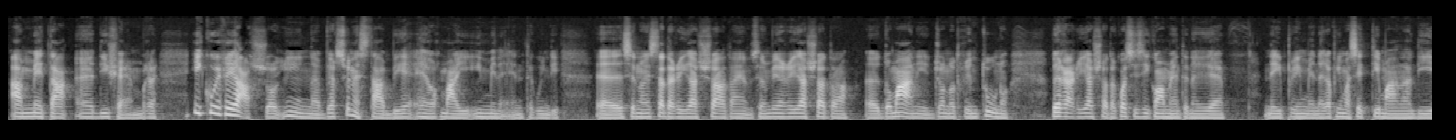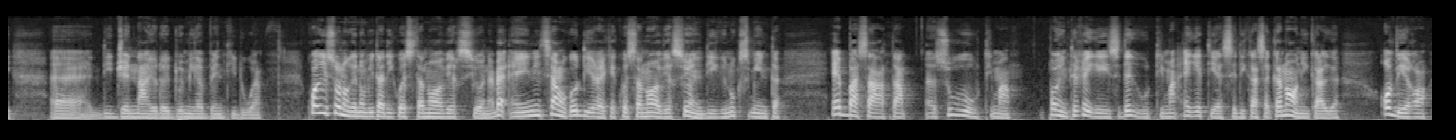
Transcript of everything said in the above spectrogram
a metà eh, dicembre, il cui rilascio in versione stabile è ormai imminente, quindi eh, se non è stata rilasciata, se non viene rilasciata eh, domani, giorno 31, verrà rilasciata quasi sicuramente nelle, primi, nella prima settimana di, eh, di gennaio del 2022. Quali sono le novità di questa nuova versione? Beh, iniziamo col dire che questa nuova versione di Linux Mint è basata eh, sull'ultima point release dell'ultima LTS di casa Canonical, ovvero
